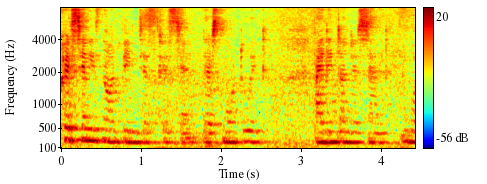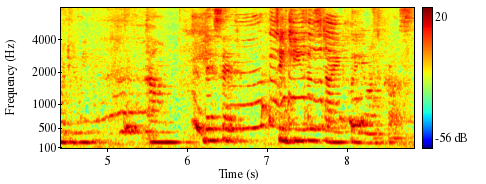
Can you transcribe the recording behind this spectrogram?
Christian is not being just Christian. There's more to it. I didn't understand. What do you mean? Um, they said, "See, Jesus died for you on the cross."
